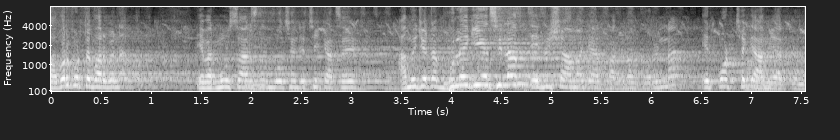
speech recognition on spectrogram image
সবর করতে পারবে না। এবার মুসা আলাইহিস সালাম বলছেন যে ঠিক আছে আমি যেটা ভুলে গিয়েছিলাম, এই বিষয়ে আমাকে আর পাকড়াও করেন না। এরপর থেকে আমি আর কোনো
